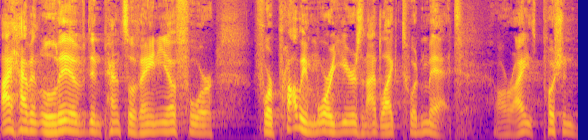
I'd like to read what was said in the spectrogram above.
I haven't lived in Pennsylvania for, for probably more years than I'd like to admit. All right. It's pushing,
